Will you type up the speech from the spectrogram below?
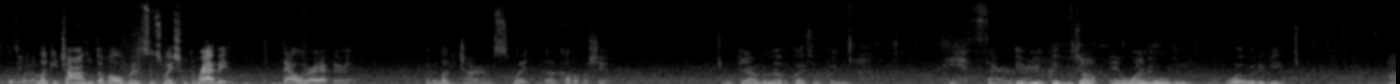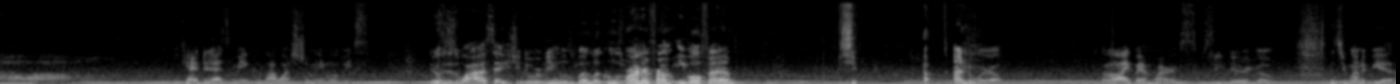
because when the Lucky Charms with the whole situation with the rabbit, that was right after it. But the Lucky Charms with the colorful shit. Okay, I have another question for you. Yes, sir. If you could jump in one movie, what would it be? Ah, you can't do that to me because I watch too many movies. This is why I said you should do reviews. But look who's running from Evo fam. She, Underworld, because I like vampires. see, there you go. Because you want to be a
